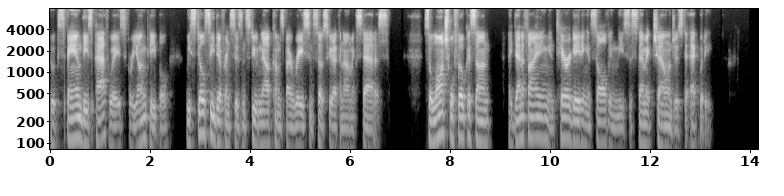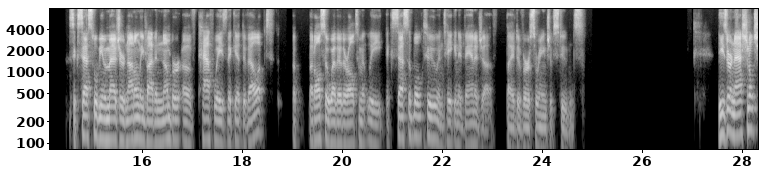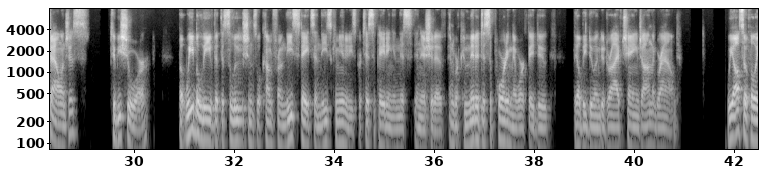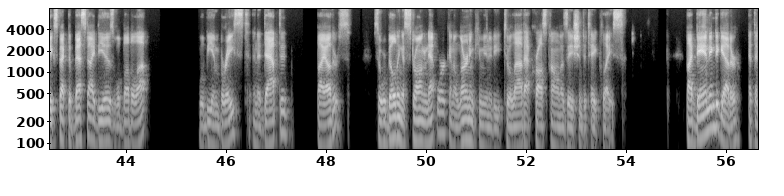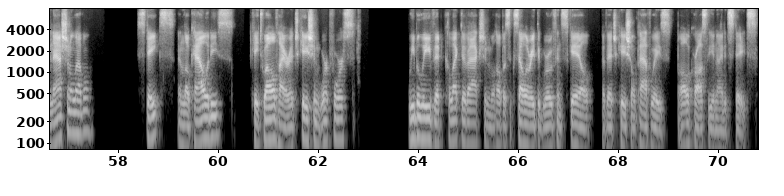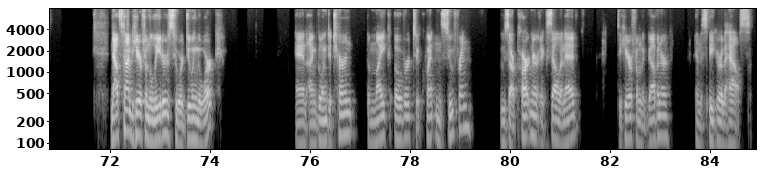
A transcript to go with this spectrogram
to expand these pathways for young people, we still see differences in student outcomes by race and socioeconomic status. So launch will focus on identifying, interrogating, and solving these systemic challenges to equity. Success will be measured not only by the number of pathways that get developed, but, but also whether they're ultimately accessible to and taken advantage of by a diverse range of students. These are national challenges, to be sure, but we believe that the solutions will come from these states and these communities participating in this initiative, and we're committed to supporting the work they do, they'll be doing to drive change on the ground. We also fully expect the best ideas will bubble up, will be embraced and adapted by others. So we're building a strong network and a learning community to allow that cross-pollination to take place. By banding together at the national level, states and localities, K-12, higher education, workforce. We believe that collective action will help us accelerate the growth and scale of educational pathways all across the United States. Now it's time to hear from the leaders who are doing the work. And I'm going to turn the mic over to Quentin Suffren, who's our partner at ExcelinEd, to hear from the governor and the Speaker of the House.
